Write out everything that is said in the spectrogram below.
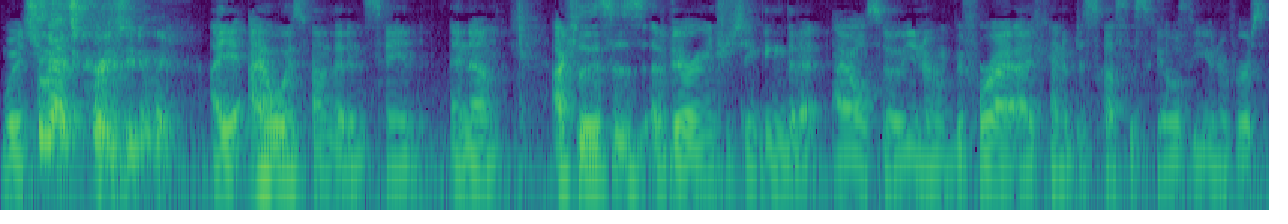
Which So that's crazy to me. I, I always found that insane. And um, actually, this is a very interesting thing that I, I also, you know, before I, I kind of discuss the scale of the universe,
